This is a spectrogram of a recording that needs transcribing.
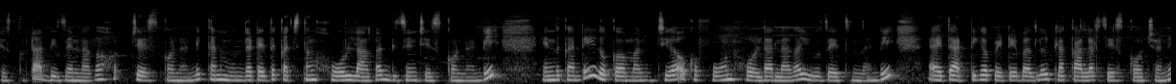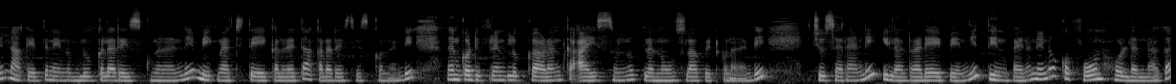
చేసుకుంటే ఆ డిజైన్ లాగా చేసుకోండి కానీ ముందటైతే ఖచ్చితంగా హోల్డ్ లాగా డిజైన్ చేసుకోండి ఎందుకంటే ఇది ఒక మంచిగా ఒక ఫోన్ హోల్డర్ లాగా యూజ్ అవుతుందండి. అయితే అట్టిగా పెట్టే బదులు ఇట్లా కలర్స్ వేసుకోవచ్చండి. నాకైతే నేను బ్లూ కలర్ వేసుకున్నానండి. మీకు నచ్చితే ఏ కలర్ అయితే ఆ కలర్ వేసేసుకోనండి. దానికి ఒక డిఫరెంట్ లుక్ రావడానికి ఐస్ ఇట్లా నోస్ లాగా పెట్టుకున్నానండి చూసారా అండి? ఇలా రెడీ అయిపోయింది. దీనిపైన నేను ఒక ఫోన్ హోల్డర్ లాగా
